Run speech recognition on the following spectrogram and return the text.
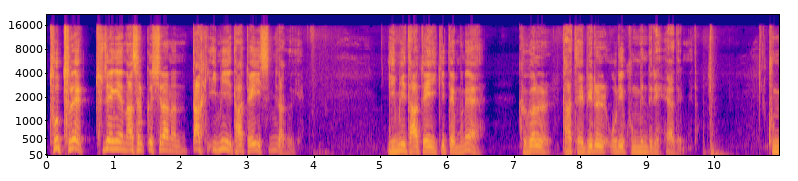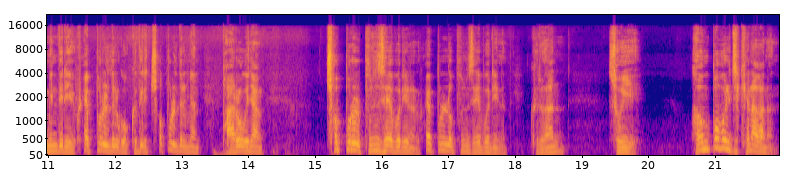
투트랙 투쟁에 나설 것이라는 딱 이미 다 돼 있습니다. 그게 이미 다 돼 있기 때문에 그걸 다 대비를 우리 국민들이 해야 됩니다. 국민들이 횃불을 들고 그들이 촛불을 들면 바로 그냥 촛불을 분쇄해버리는 횃불로 분쇄해버리는 그러한 소위 헌법을 지켜나가는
